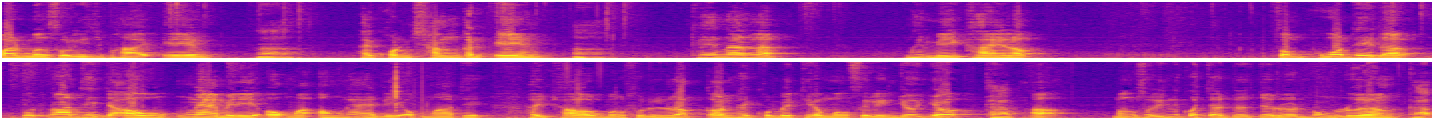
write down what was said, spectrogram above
บ้านเมืองสุรินทร์ชิบหายเอง อ่าให้คนชังกันเองอ่า แค่นั้นแหละไม่มีใครหรอก สมควรที่จะทุกนั้นที่จะเอาแง่ไม่ดีออกมา เอาแง่ดีออกมาที่ ให้ชาวเมืองสุรินทร์รักกันให้คนไปเที่ยวเมืองสุรินทร์เยอะๆครับอะเมืองสุรินทร์นี่ก็จะเจริญรุ่งเรืองครับ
